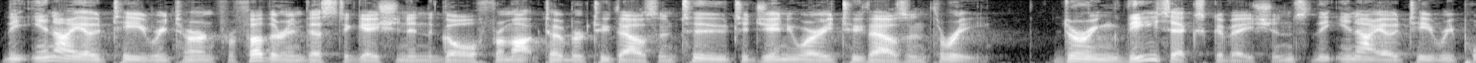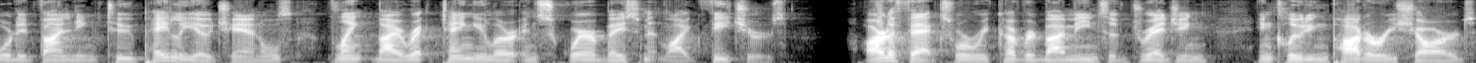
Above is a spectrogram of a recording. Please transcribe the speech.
The NIOT returned for further investigation in the Gulf from October 2002 to January 2003. During these excavations, the NIOT reported finding two paleo channels flanked by rectangular and square basement like features. Artifacts were recovered by means of dredging, including pottery shards,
